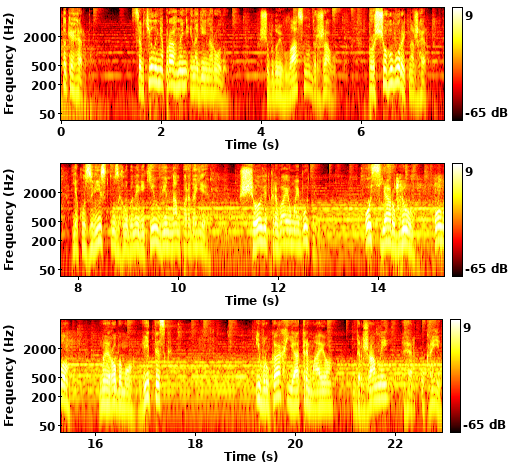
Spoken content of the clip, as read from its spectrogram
таке герб? Це втілення прагнень і надій народу, що будує власну державу. Про що говорить наш герб? Яку звістку з глибини віків він нам передає? Що відкриває в майбутньому? Ось я роблю коло, ми робимо відтиск, і в руках я тримаю державний герб України.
